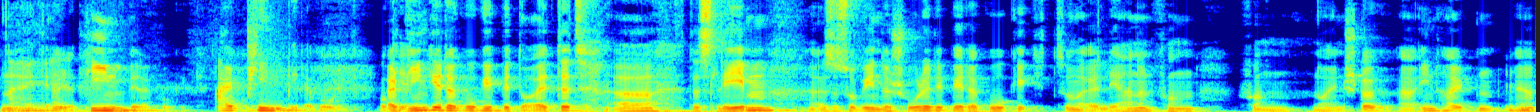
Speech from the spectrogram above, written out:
Nein, die Alpinpädagogik. Alpinpädagogik. Okay. Alpinpädagogik bedeutet äh, das Leben, also so wie in der Schule die Pädagogik zum Erlernen von von neuen äh, Inhalten, mhm.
